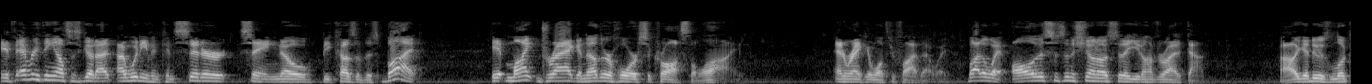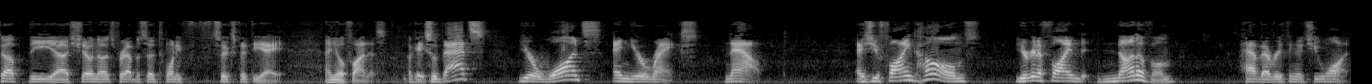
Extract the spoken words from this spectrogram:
if everything else is good, I, I wouldn't even consider saying no because of this. But it might drag another horse across the line and rank it one through five that way. By the way, all of this is in the show notes today. You don't have to write it down. All you gotta do is look up the uh, show notes for episode 2658 and you'll find this. Okay, so that's your wants and your ranks. Now, as you find homes, you're gonna find none of them have everything that you want.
